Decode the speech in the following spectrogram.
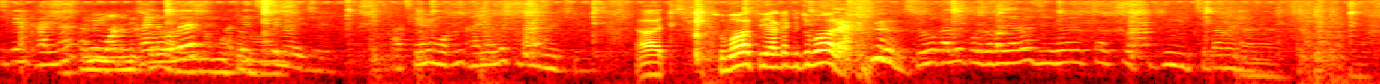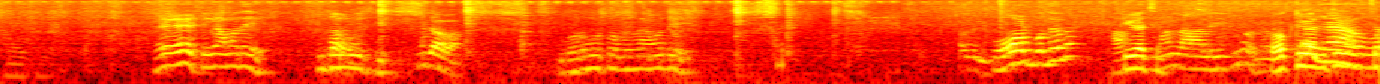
চিকেন খাই না। আমি মটন খাই না বলে আজকে চিকেন হয়েছে। আজকে আমি মটন খাই না বলে চিকেন হয়েছে। আচ্ছা। শুভ তুই একটা কিছু বল। শুভ কালে কলকাতা যাবে সেখানে তার প্রস্তুতি নিচ্ছে তাদের এ এ, সেটা আমাদের। দুধ বেশি কি দাবা গরম মশলা আমাদের। ঠিক আছে। হোক ঠিক আছে ঠিক আছে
